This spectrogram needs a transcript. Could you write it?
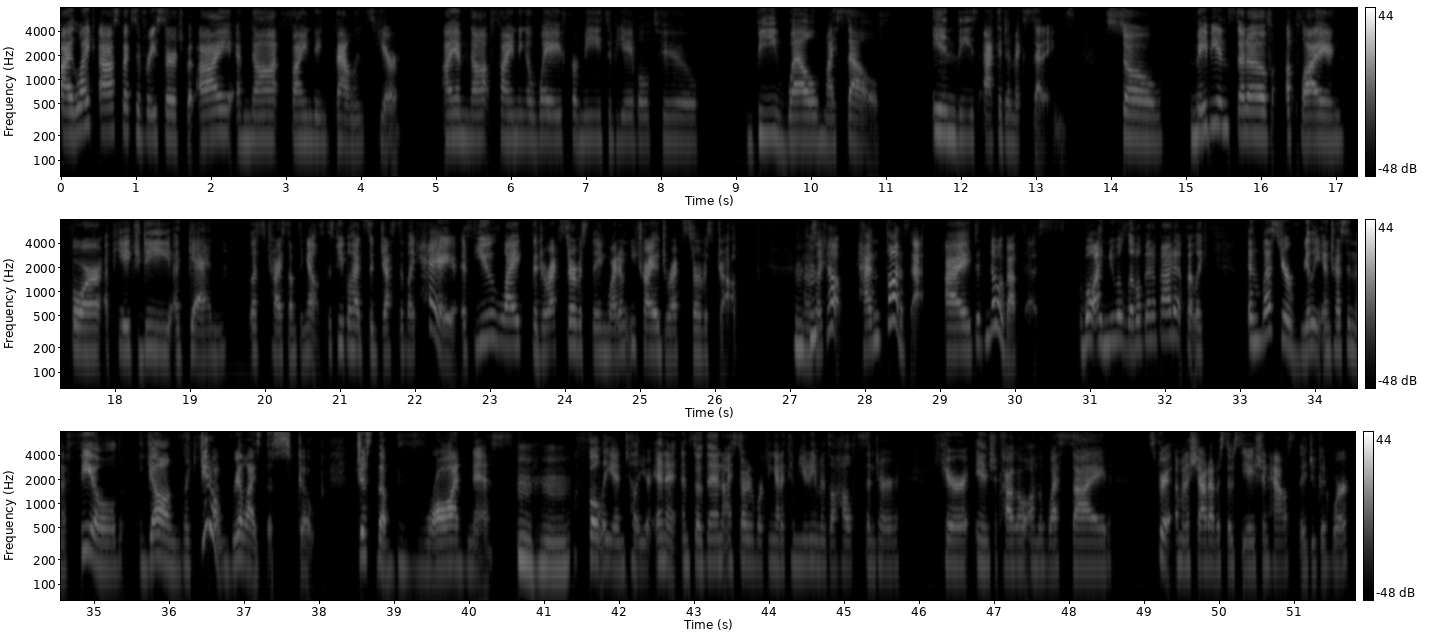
I like aspects of research, but I am not finding balance here. I am not finding a way for me to be able to be well myself in these academic settings. So maybe instead of applying for a PhD again, let's try something else. Because people had suggested, like, hey, if you like the direct service thing, why don't you try a direct service job? Mm-hmm. And I was mm-hmm. like, oh, hadn't thought of that. I didn't know about this. Well, I knew a little bit about it, but like unless you're really interested in the field young, like you don't realize the scope, just the broadness mm-hmm. fully until you're in it. And so then I started working at a community mental health center here in Chicago on the west side. Screw it. I'm going to shout out Association House. They do good work.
